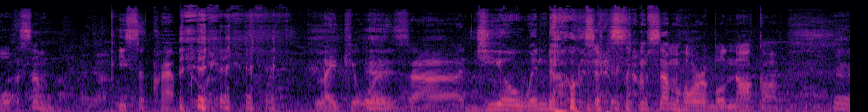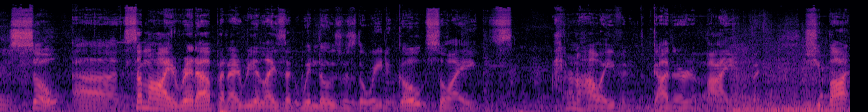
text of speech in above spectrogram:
old, some piece of crap going. like it was uh, Geo Windows or some some horrible knockoff. So uh, somehow I read up and I realized that Windows was the way to go. So I, I don't know how I even got her to buy it, but she bought.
